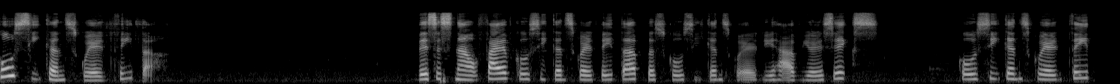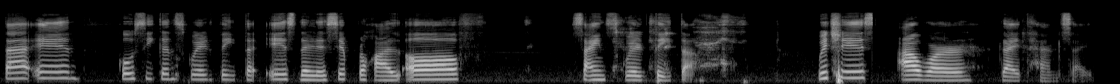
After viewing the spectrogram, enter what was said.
cosecant squared theta. This is now 5 cosecant squared theta plus cosecant squared. You have your 6 cosecant squared theta and cosecant squared theta is the reciprocal of sine squared theta, which is our right-hand side.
